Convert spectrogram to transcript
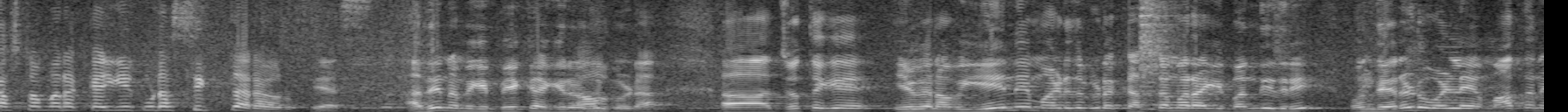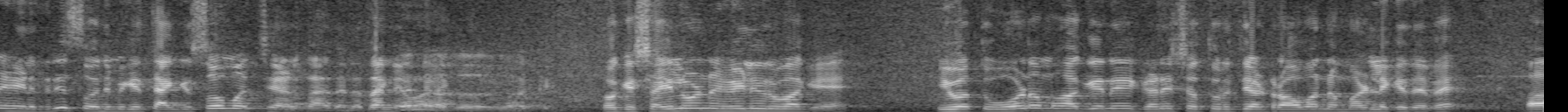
ಕಸ್ಟಮರ್ ಕೈಗೆ ಕೂಡ ಸಿಗ್ತಾರೆ ಅವರು. ಎಸ್ ಅದೇ ನಮಗೆ ಬೇಕಾಗಿರೋದು ಕೂಡ. ಜೊತೆಗೆ ಇವಾಗ ನಾವು ಏನೇ ಮಾಡಿದ್ರು ಕೂಡ ಕಸ್ಟಮರ್ ಆಗಿ ಬಂದಿದ್ರಿ ಒಂದೆರಡು ಒಳ್ಳೆಯ ಮಾತನ್ನ ಹೇಳಿದ್ರಿ ಸೊ ನಿಮಗೆ ಥ್ಯಾಂಕ್ ಯು ಸೋ ಮಚ್ ಹೇಳ್ತಾ ಇದ್ದೇನೆ. ಧನ್ಯವಾದ. ಓಕೆ ಶೈಲೋಣ್ಣ ಹೇಳಿರುವಾಗೆ ಇವತ್ತು ಓಣಂ ಹಾಗೇನೆ ಗಣೇಶ ಚತುರ್ಥಿಯ ಡ್ರಾವನ್ನ ಮಾಡ್ಲಿಕ್ಕಿದ್ದೇವೆ. ಆ,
